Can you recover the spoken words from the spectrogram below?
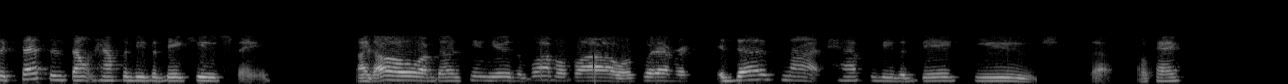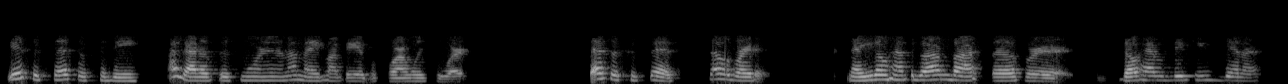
successes don't have to be the big, huge things. Like, oh, I've done 10 years of blah, blah, blah, or whatever. It does not have to be the big, huge stuff, okay? Your successes could be, I got up this morning and I made my bed before I went to work. That's a success. Celebrate it. Now, you don't have to go out and buy stuff or go have a big, huge dinner,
